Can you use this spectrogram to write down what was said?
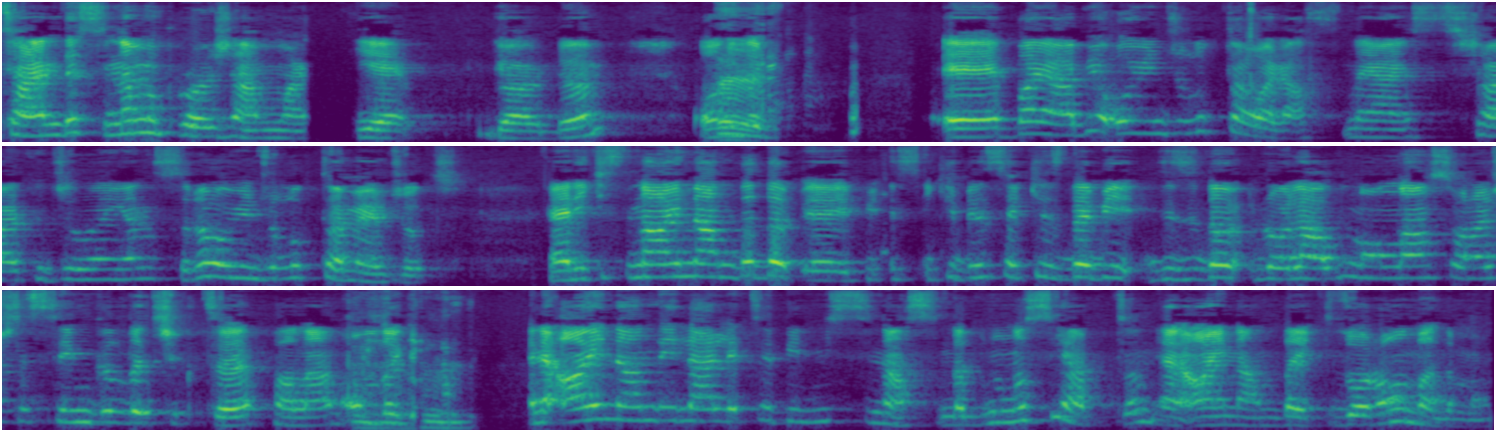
tane de sinema projem var diye gördüm. Onu Evet. da e, bayağı bir oyunculuk da var aslında. Yani şarkıcılığın yanı sıra oyunculuk da mevcut. Yani ikisini aynı anda da e, 2008'de bir dizide rol aldın. Ondan sonra işte single da çıktı falan. Onu da yani aynı anda ilerletebilmişsin aslında. Bunu nasıl yaptın? Yani aynı anda zor olmadı mı?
